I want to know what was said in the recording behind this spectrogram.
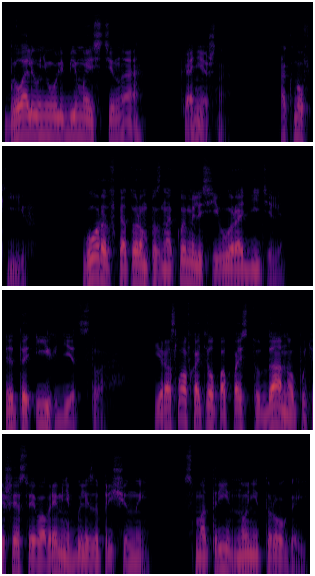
Была ли у него любимая стена? Конечно. Окно в Киев. Город, в котором познакомились его родители. Это их детство. Ярослав хотел попасть туда, но путешествия во времени были запрещены. Смотри, но не трогай.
